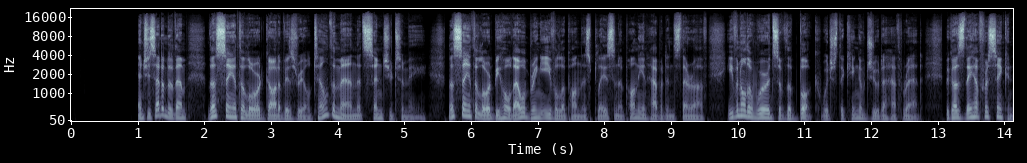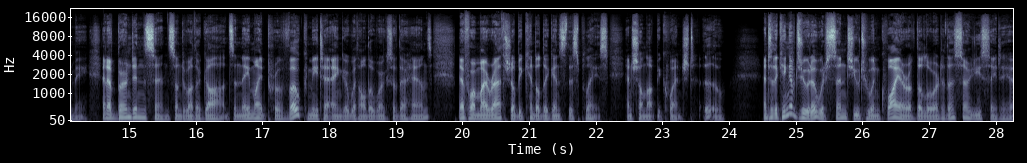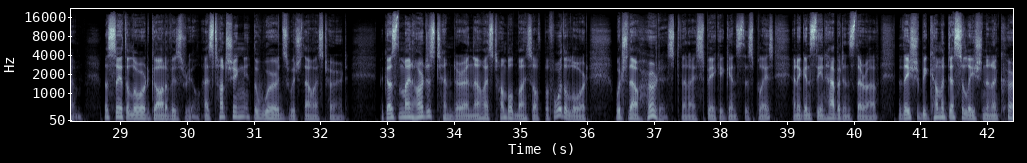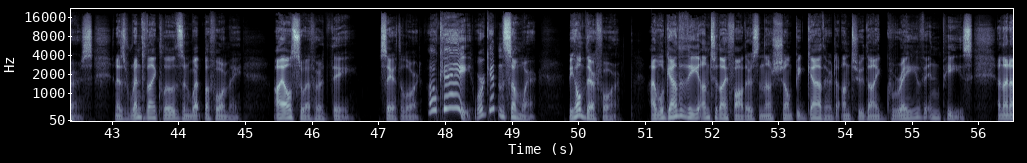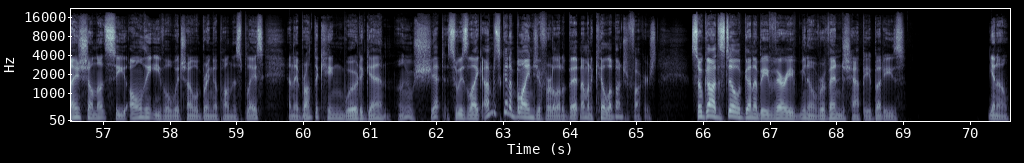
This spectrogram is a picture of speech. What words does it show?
And she said unto them, Thus saith the Lord God of Israel, Tell the man that sent you to me. Thus saith the Lord, Behold, I will bring evil upon this place and upon the inhabitants thereof, even all the words of the book which the king of Judah hath read, because they have forsaken me, and have burned incense unto other gods, and they might provoke me to anger with all the works of their hands. Therefore my wrath shall be kindled against this place, and shall not be quenched. Oh. And to the king of Judah, which sent you to inquire of the Lord, thus shall ye say to him, Thus saith the Lord God of Israel, as touching the words which thou hast heard. Because mine heart is tender, and thou hast humbled myself before the Lord, which thou heardest that I spake against this place, and against the inhabitants thereof, that they should become a desolation and a curse, and hast rent thy clothes and wept before me. I also have heard thee, saith the Lord. Okay, we're getting somewhere. Behold, therefore, I will gather thee unto thy fathers, and thou shalt be gathered unto thy grave in peace, and thine eyes shall not see all the evil which I will bring upon this place. And they brought the king word again. Oh, shit. So he's like, I'm just going to blind you for a little bit, and I'm going to kill a bunch of fuckers. So God's still going to be very, you know, revenge happy, but he's, you know,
